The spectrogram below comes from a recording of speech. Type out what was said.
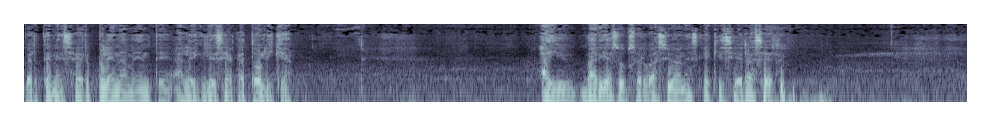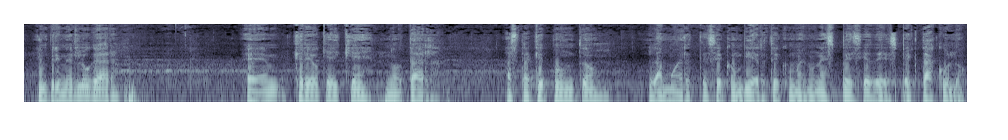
pertenecer plenamente a la Iglesia Católica. Hay varias observaciones que quisiera hacer. En primer lugar, eh, creo que hay que notar hasta qué punto la muerte se convierte como en una especie de espectáculo.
